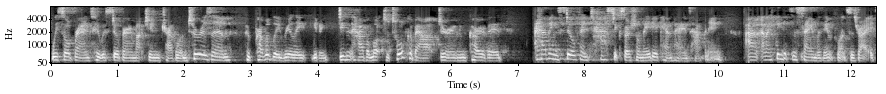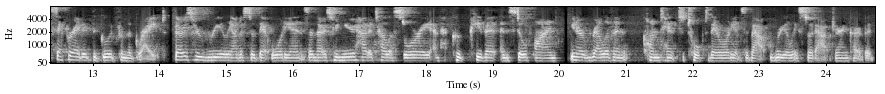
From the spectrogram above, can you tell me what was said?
we saw brands who were still very much in travel and tourism, who probably really, you know, didn't have a lot to talk about during COVID, having still fantastic social media campaigns happening. Um, and I think it's the same with influencers, right? It separated the good from the great. Those who really understood their audience and those who knew how to tell a story and could pivot and still find, you know, relevant content to talk to their audience about really stood out during COVID.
